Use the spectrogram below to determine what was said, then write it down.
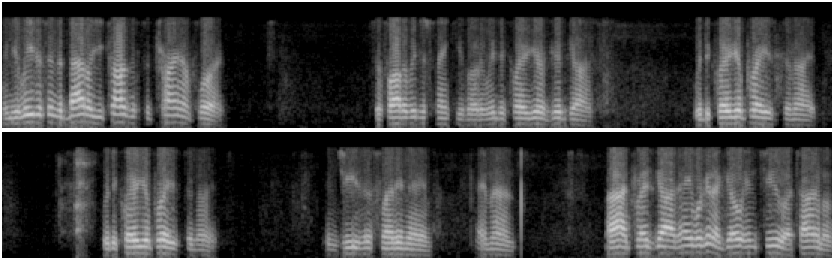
When you lead us into battle, you cause us to triumph, Lord. So, Father, we just thank you, Lord, and we declare you're a good God. We declare your praise tonight. We declare your praise tonight. In Jesus' mighty name. Amen. All right, praise God. Hey, we're going to go into a time of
